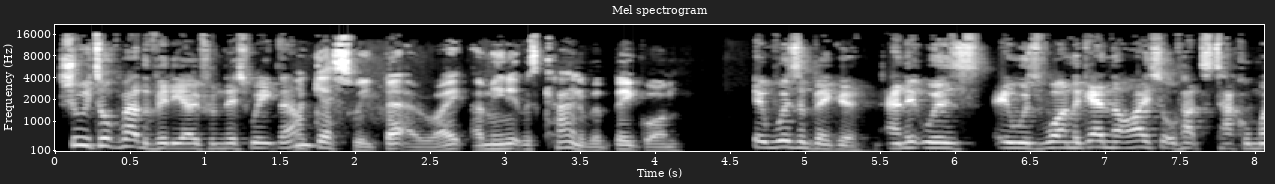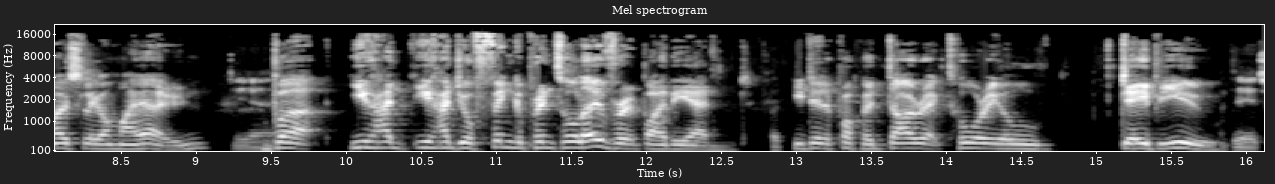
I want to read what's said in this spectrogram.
Should we talk about the video from this week then? I guess we better, right? I mean, it was kind of a big one. It was a big one, and it was it was one again that I sort of had to tackle mostly on my own. Yeah. But you had you had your fingerprints all over it by the end. You did a proper directorial debut I did.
